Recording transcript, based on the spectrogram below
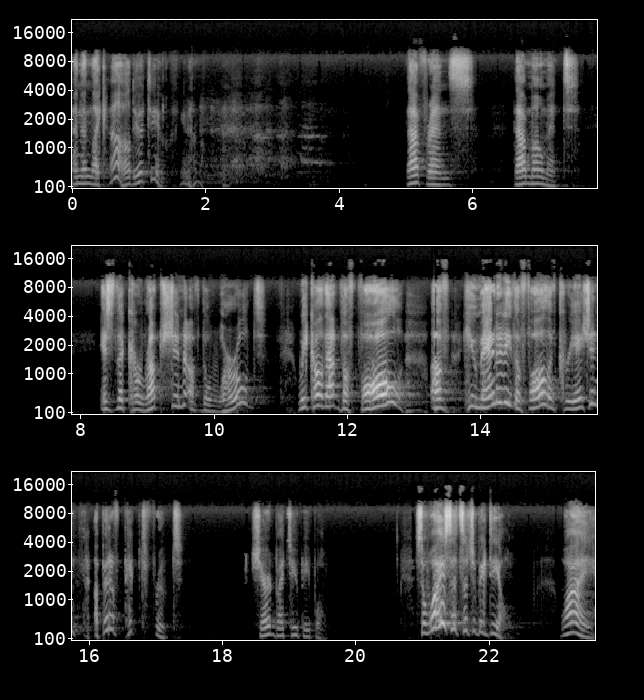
And then, like, oh, I'll do it too, you know. that, friends, that moment is the corruption of the world. We call that the fall of humanity, the fall of creation, a bit of picked fruit shared by two people. So, why is that such a big deal? Why?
